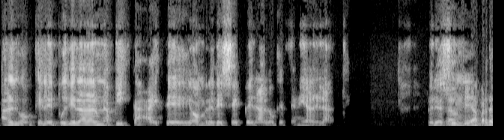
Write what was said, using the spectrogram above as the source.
algo que le pudiera dar una pista a este hombre desesperado que tenía delante. Pero es un... aparte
